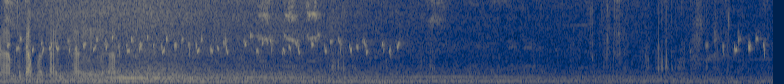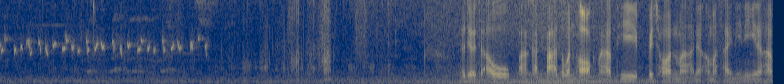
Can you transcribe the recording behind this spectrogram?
น้ำจะกลับมาใส่อีกครั้งหนึ่งนะครับ แล้วเดี๋ยวจะเอาปลากัดป่าตะวันออกนะครับ ที่ไปช้อนมาเนี่ยเอามาใส่ในนี้นะครับ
